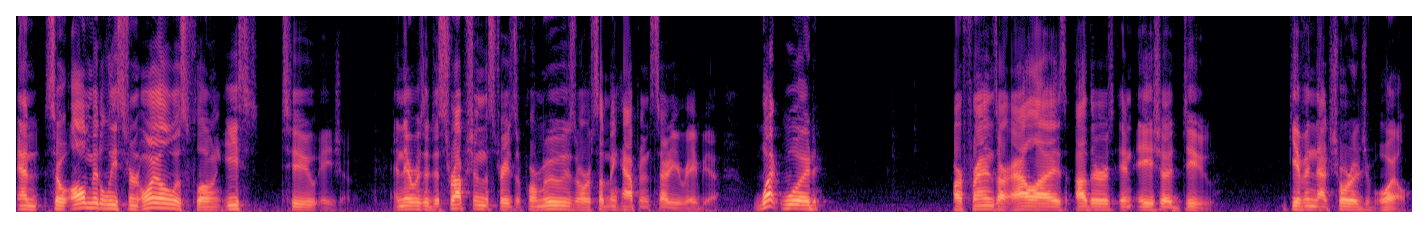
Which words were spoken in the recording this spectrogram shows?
and so all Middle Eastern oil was flowing east to Asia. And there was a disruption in the Straits of Hormuz or something happened in Saudi Arabia. What would our friends, our allies, others in Asia do given that shortage of oil?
